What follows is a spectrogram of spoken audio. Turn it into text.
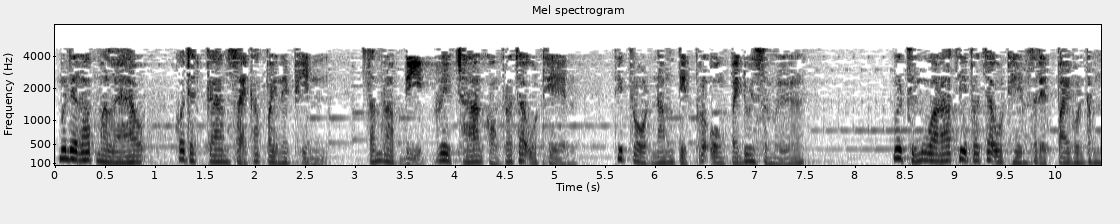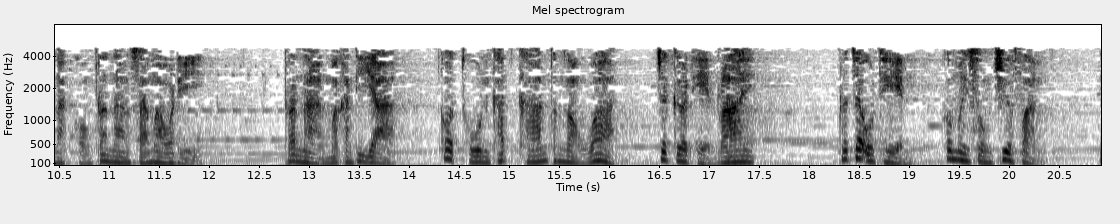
เมื่อได้รับมาแล้วก็จัดการใส่เข้าไปในพินสำหรับดีดเรียกช้างของพระเจ้าอุเทนที่โปรดนำติดพระองค์ไปด้วยเสมอ เมื่อถึงวาระที่พระเจ้าอุเทนเสด็จไปบนตำหนักของพระนางสามาวดี พระนางมาคันธิยาก็ทูลคัดค้านทำนองว่าจะเกิดเหตุร้าย พระเจ้าอุเทนก็ไม่ทรงเชื่อฟังใน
